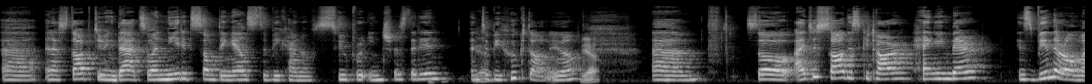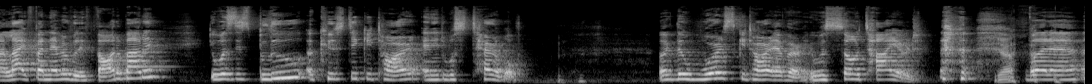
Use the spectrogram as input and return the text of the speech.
uh, and I stopped doing that. So I needed something else to be kind of super interested in and to be hooked on, you know. Yeah. Um, so I just saw this guitar hanging there. It's been there all my life, but I never really thought about it. It was this blue acoustic guitar, and it was terrible. Like the worst guitar ever. It was so tired. Yeah. but uh,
